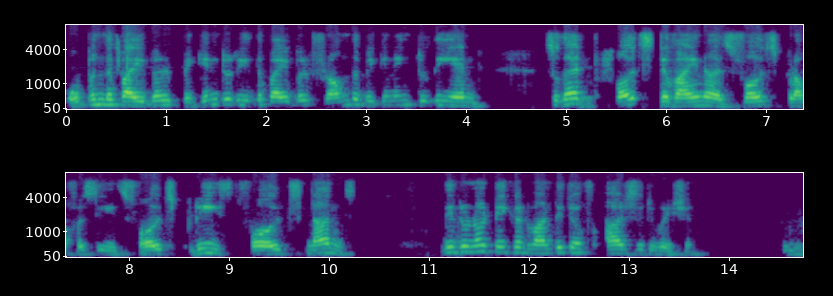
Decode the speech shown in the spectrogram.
open the Bible, begin to read the Bible from the beginning to the end. So that false diviners, false prophecies, false priests, false nuns, they do not take advantage of our situation. Mm.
